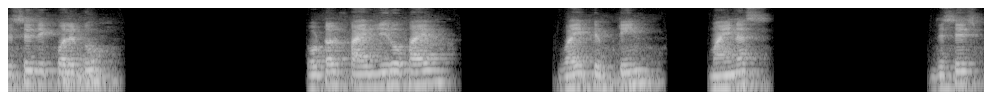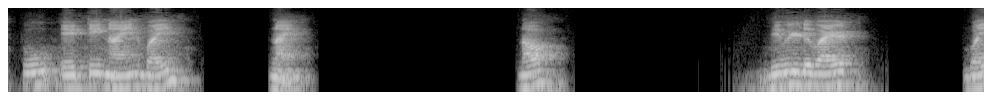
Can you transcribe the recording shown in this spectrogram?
this is equal to total 505 by 15 minus this is 289 by 9 now we will divide by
